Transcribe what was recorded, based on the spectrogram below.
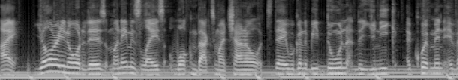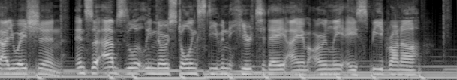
Hi, you already know what it is. My name is Lace. Welcome back to my channel. Today we're going to be doing the unique equipment evaluation. And so absolutely no stalling Steven here today. I am only a speedrunner.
